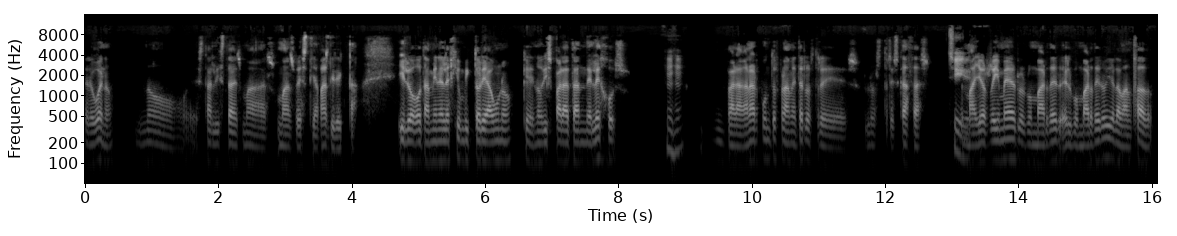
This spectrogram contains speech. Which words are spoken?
pero bueno, no, esta lista es más, más bestia, más directa. Y luego también elegí un Victoria 1 que no dispara tan de lejos para ganar puntos para meter los tres, los tres cazas. Sí. El mayor Reimer, los bombarder, el bombardero y el avanzado.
